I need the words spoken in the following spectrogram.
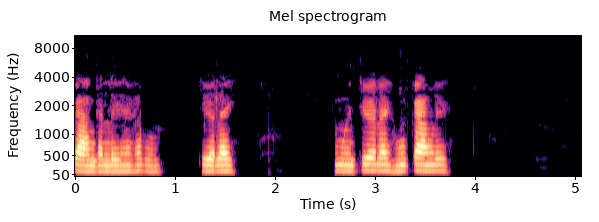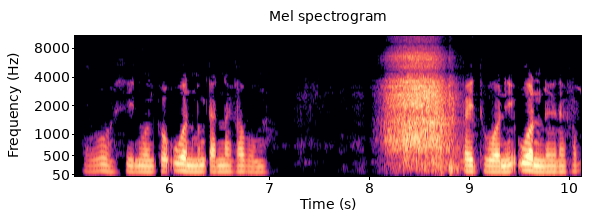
กลางกันเลยนะครับผมเจออะไรเหมือนเจออะไรหูกลางเลยโอ้สีนวลก็อ้วนเหมือนกันนะครับผม ไปทัวร์นี้อ้วนเลยนะครับ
